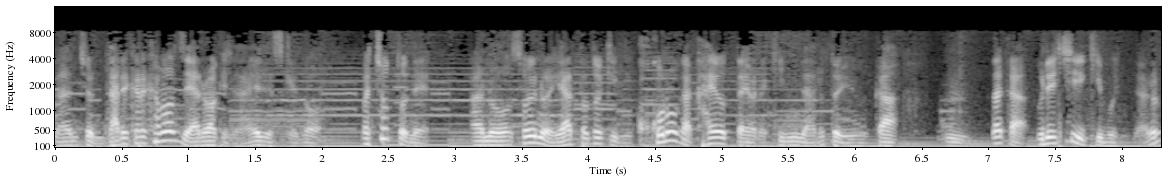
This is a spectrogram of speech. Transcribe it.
なんちゅうの、誰から構わずやるわけじゃないですけど、まあ、ちょっとね、あの、そういうのをやった時に心が通ったような気になるというか、うん、なんか嬉しい気分になる。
